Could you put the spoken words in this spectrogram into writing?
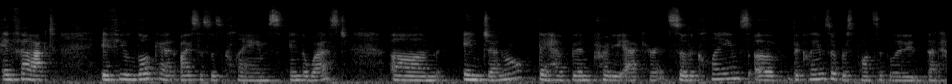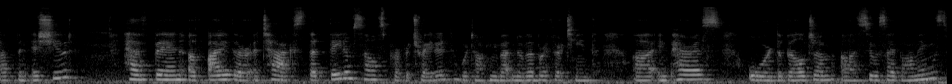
In fact, if you look at ISIS's claims in the West, um, in general, they have been pretty accurate. So the claims of the claims of responsibility that have been issued have been of either attacks that they themselves perpetrated. We're talking about November 13th uh, in Paris or the Belgium uh, suicide bombings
